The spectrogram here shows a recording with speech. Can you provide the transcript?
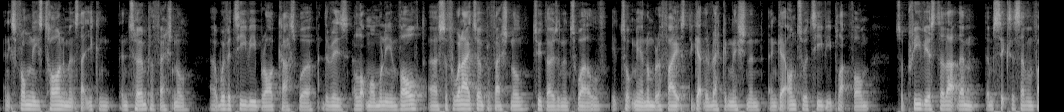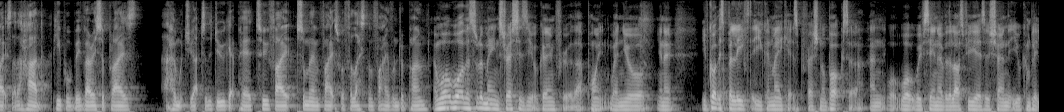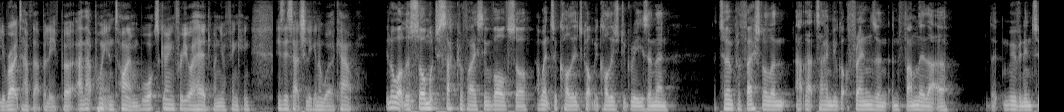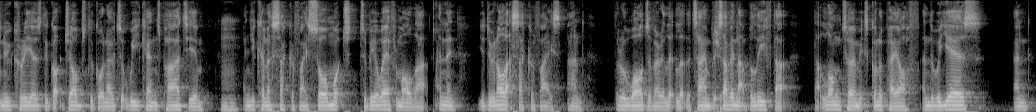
And it's from these tournaments that you can then turn professional uh, with a TV broadcast where there is a lot more money involved. Uh, so for when I turned professional, 2012, it took me a number of fights to get the recognition and, and get onto a TV platform. So previous to that, them them six or seven fights that I had, people would be very surprised how much you actually do get paid to fight. Some of them fights were for less than five hundred pound. And what what are the sort of main stresses you're going through at that point when you're you know you've got this belief that you can make it as a professional boxer. And what, what, we've seen over the last few years has shown that you're completely right to have that belief. But at that point in time, what's going through your head when you're thinking, is this actually going to work out? You know what? There's so much sacrifice involved. So I went to college, got my college degrees, and then I turned professional. And at that time, you've got friends and, and family that are that moving into new careers. They've got jobs. They're going out at weekends, partying. Mm-hmm. And you kind of sacrifice so much to be away from all that. And then you're doing all that sacrifice and – the rewards are very little at the time, but sure. it's having that belief that that long term it's going to pay off. And there were years, and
